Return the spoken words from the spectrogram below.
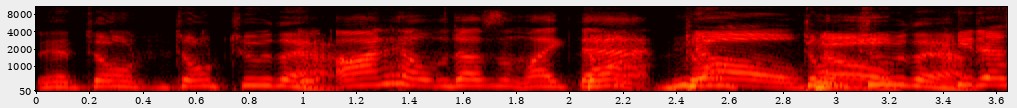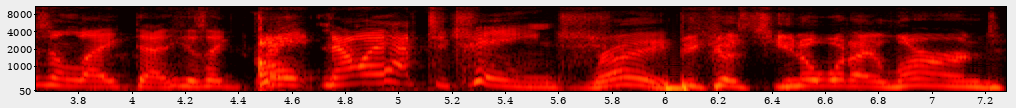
Yeah, don't don't do that. Angel doesn't like that. No. Don't No. do that. He doesn't like that. He's like, great, now I have to change. Right. Because you know what I learned?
